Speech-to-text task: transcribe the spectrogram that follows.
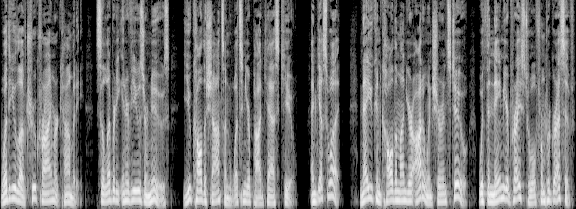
Whether you love true crime or comedy, celebrity interviews or news, you call the shots on what's in your podcast queue. And guess what? Now you can call them on your auto insurance too with the Name Your Price tool from Progressive.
